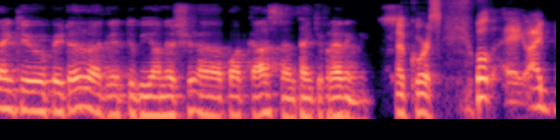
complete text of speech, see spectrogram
Thank you, Peter. Uh, great to be on your uh, podcast, and thank you for having me. Of course. Well, I, I,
